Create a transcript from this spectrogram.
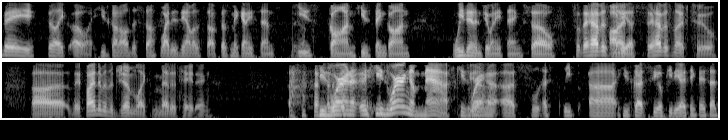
they they're like oh he's got all this stuff. Why does he have all this stuff? Doesn't make any sense. Yeah. He's gone. He's been gone. We didn't do anything. So So they have his Obvious. knife. They have his knife too. Uh they find him in the gym like meditating. he's wearing a he's wearing a mask. He's wearing Yeah. a, a sl- a sleep. Uh, he's got COPD, I think they said.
